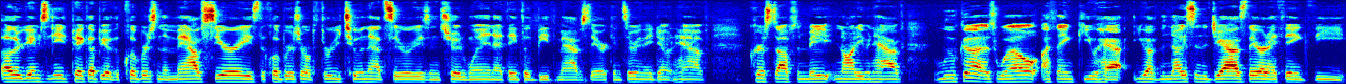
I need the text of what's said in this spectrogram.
other games that need to pick up. You have the Clippers and the Mavs series. The Clippers are up 3 2 in that series and should win. I think they'll beat the Mavs there, considering they don't have Kristaps and may not even have Luka as well. I think you have you have the Nuggets and the Jazz there, and I think the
